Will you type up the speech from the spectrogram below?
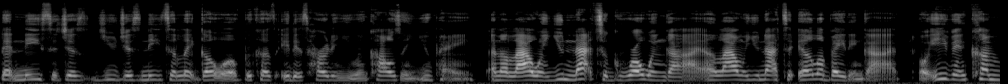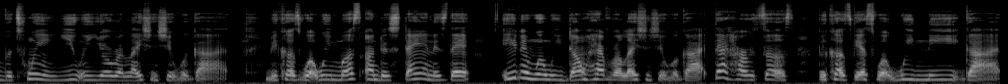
that needs to just you just need to let go of because it is hurting you and causing you pain and allowing you not to grow in God, allowing you not to elevate in God or even come between you and your relationship with God. Because what we must understand is that even when we don't have a relationship with God, that hurts us because guess what? We need God.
